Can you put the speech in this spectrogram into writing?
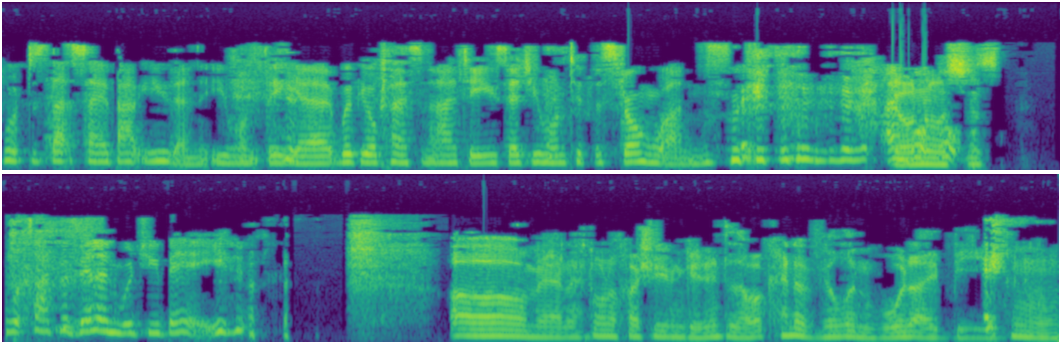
What does that say about you then? That you want the uh, with your personality? You said you wanted the strong ones. and No, what, no, it's what- just. What type of villain would you be? Oh man, I don't know if I should even get into that. What kind of villain would I be? Hmm.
